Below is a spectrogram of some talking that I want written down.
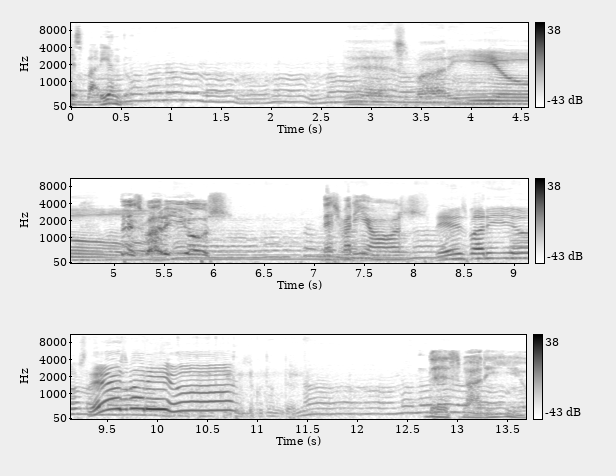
Desvariando. Desvarío. Desvaríos. Desvaríos. Desvaríos. Desvaríos. Desvaríos.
